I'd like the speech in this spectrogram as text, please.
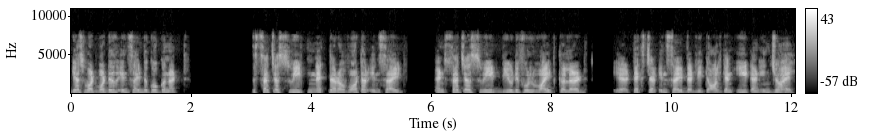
guess what? What is inside the coconut? There's such a sweet nectar of water inside and such a sweet, beautiful, white colored uh, texture inside that we all can eat and enjoy.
